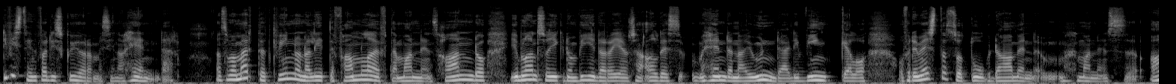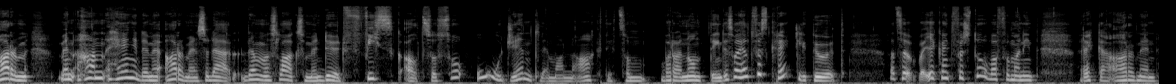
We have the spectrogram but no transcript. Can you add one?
De visste inte vad de skulle göra med sina händer. Alltså man märkte att kvinnorna lite famlade efter mannens hand och ibland så gick de vidare i en sån alldeles händerna i underlig vinkel och, och för det mesta så tog damen mm, mannens arm men han hängde med armen sådär, den var slag som en död fisk alltså, så ogentlemannaaktigt som bara någonting. Det såg helt förskräckligt ut. Alltså, jag kan inte förstå varför man inte räcker armen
